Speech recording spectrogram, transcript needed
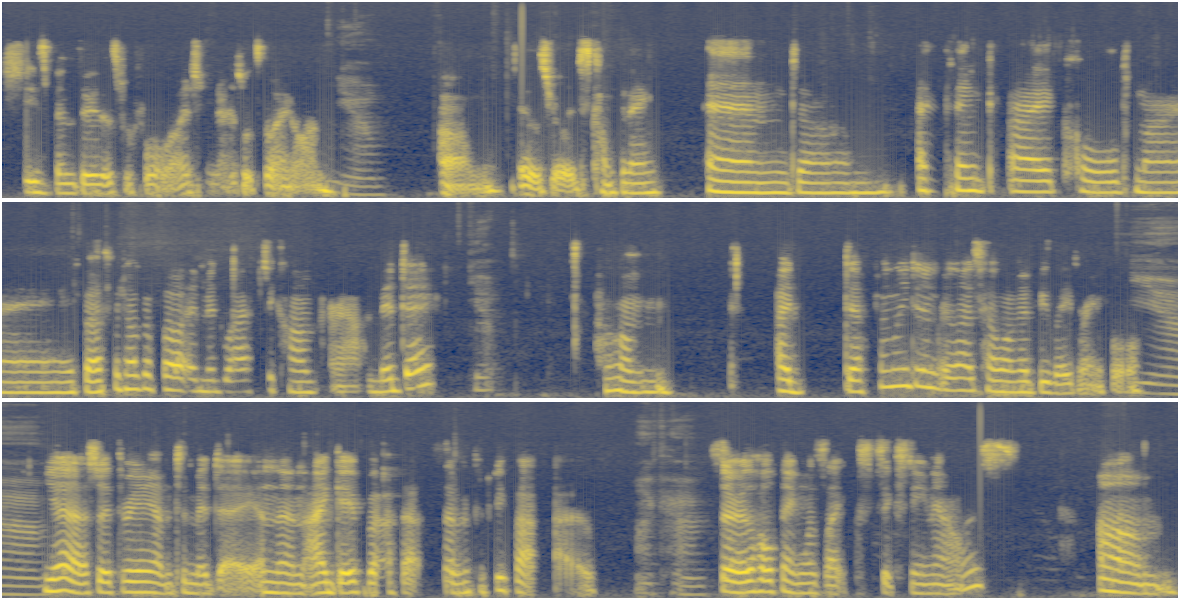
she's been through this before and she knows what's going on. Yeah. Um, it was really just comforting and um, I think I called my birth photographer and midwife to come around midday. Yep. Um, I definitely didn't realize how long I'd be laboring for. Yeah. Yeah, so 3 a.m. to midday, and then I gave birth at 7:55. Okay. So the whole thing was like 16 hours. Um,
